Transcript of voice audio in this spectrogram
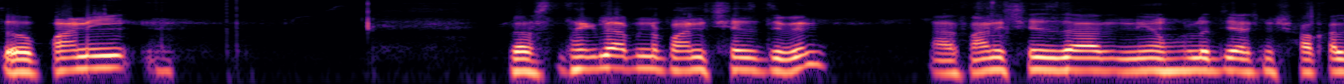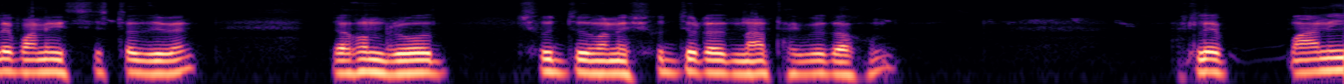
তো পানি ব্যবস্থা থাকলে আপনার পানি সেচ দিবেন। আর পানি সেচ দেওয়ার নিয়ম হলো যে আপনি সকালে পানির সেচটা দিবেন। যখন রোদ, সূর্য মানে সূর্যটা না থাকবে তখন। আসলে পানি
